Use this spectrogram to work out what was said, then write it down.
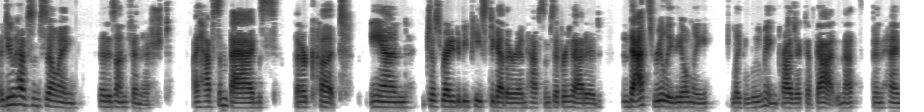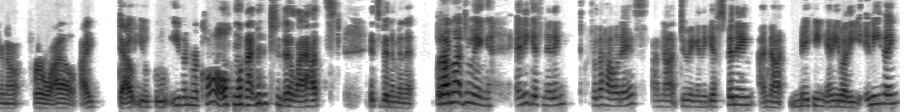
I do have some sewing that is unfinished. I have some bags that are cut and just ready to be pieced together and have some zippers added. That's really the only like looming project I've got, and that's been hanging out for a while. I doubt you will even recall when I mentioned it last. It's been a minute. But I'm not doing any gift knitting for the holidays. I'm not doing any gift spinning. I'm not making anybody anything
